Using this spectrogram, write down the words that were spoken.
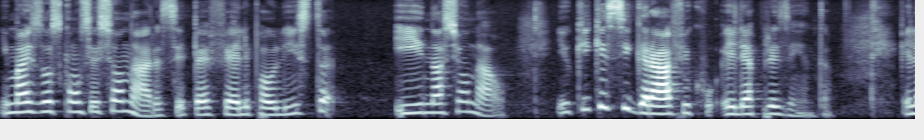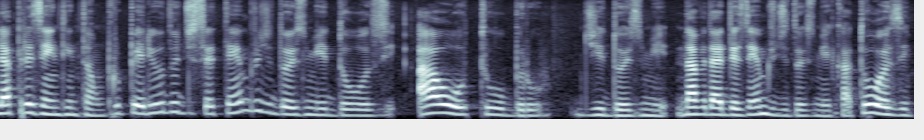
e mais duas concessionárias, CPFL Paulista e Nacional. E o que, que esse gráfico ele apresenta? Ele apresenta, então, para o período de setembro de 2012 a outubro de 2000, na verdade, dezembro de 2014,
